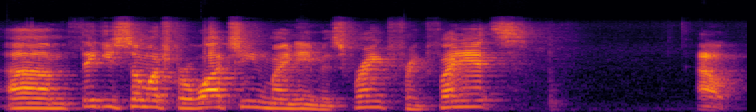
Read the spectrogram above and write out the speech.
Um, thank you so much for watching. My name is Frank, Frank Finance. Out.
